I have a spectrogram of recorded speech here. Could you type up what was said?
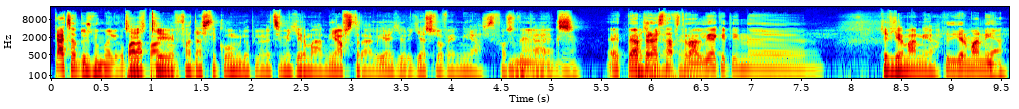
κάτσε να τους δούμε λίγο και παραπάνω. Και φανταστικό όμιλο πλέον έτσι με Γερμανία, Αυστραλία, Γεωργία, Σλοβενία στη φάση ναι, 16. Ναι. Ε, πρέπει να περάσει την Αυστραλία και την. Ε, και τη Γερμανία. Και τη Γερμανία.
